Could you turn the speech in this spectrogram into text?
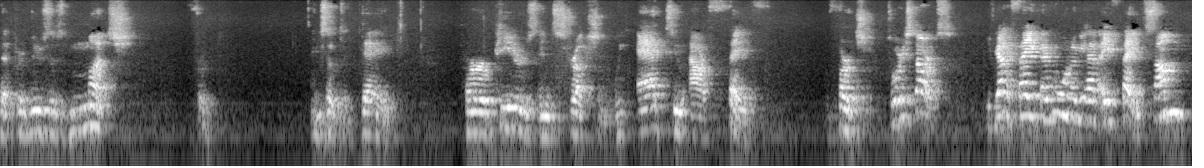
that produces much fruit. And so today, per Peter's instruction, we add to our faith virtue. That's where he starts. You've got a faith, every one of you have a faith, some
